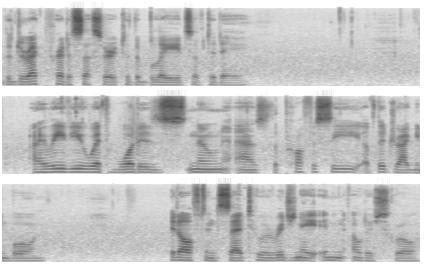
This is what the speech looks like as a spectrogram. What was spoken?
The direct predecessor to the blades of today. I leave you with what is known as the prophecy of the Dragonborn. It often said to originate in an Elder Scroll,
